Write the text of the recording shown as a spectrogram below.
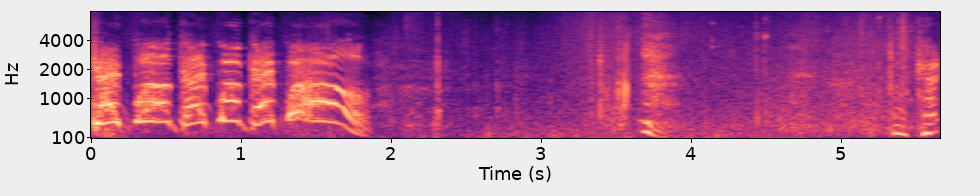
Careful, careful, careful! Okay.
